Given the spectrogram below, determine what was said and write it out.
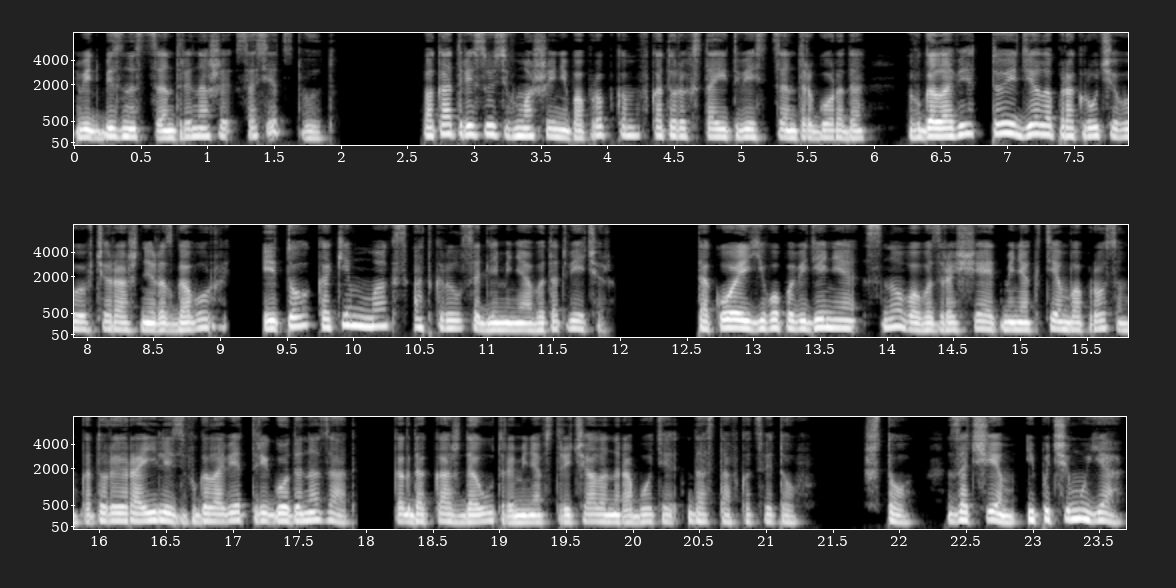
ведь бизнес-центры наши соседствуют. Пока трясусь в машине по пробкам, в которых стоит весь центр города, в голове то и дело прокручиваю вчерашний разговор и то, каким Макс открылся для меня в этот вечер. Такое его поведение снова возвращает меня к тем вопросам, которые роились в голове три года назад, когда каждое утро меня встречала на работе доставка цветов. Что, зачем и почему я?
